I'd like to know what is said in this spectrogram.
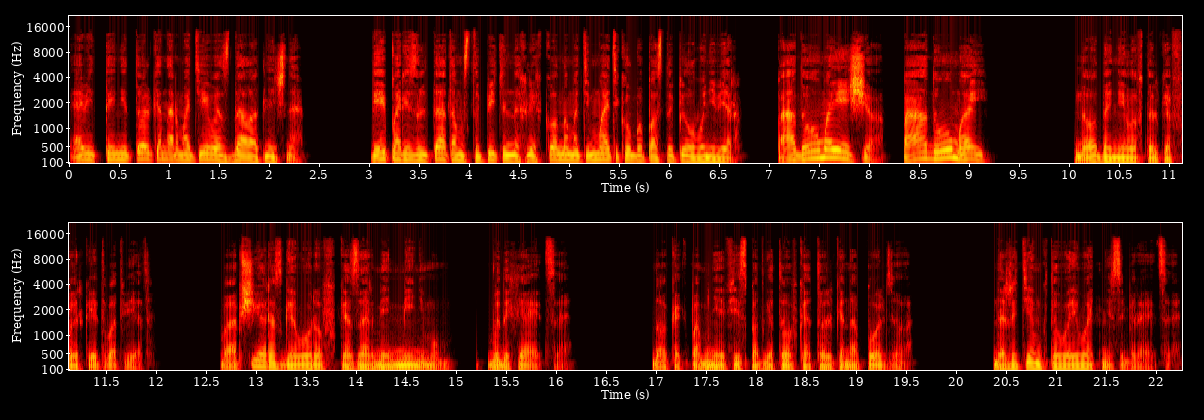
«а ведь ты не только нормативы сдал отлично. Ты по результатам вступительных легко на математику бы поступил в универ. Подумай еще, подумай». Но Данилов только фыркает в ответ. Вообще разговоров в казарме минимум, выдыхается. Но, как по мне, физподготовка только на пользу. Даже тем, кто воевать не собирается.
